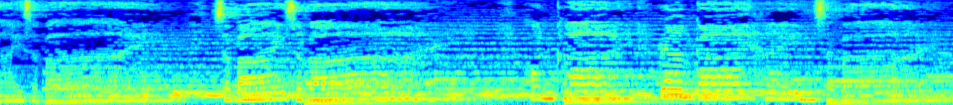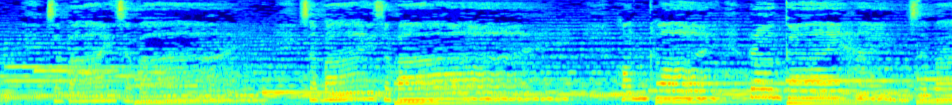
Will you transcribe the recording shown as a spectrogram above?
สบายสบาย สบายสบายผ่อนคลายร่างกายให้สบาย สบายสบาย สบายสบายผ่อนคลายร่างกายให้สบา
